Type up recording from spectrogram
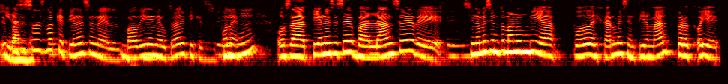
pues girando. eso es lo que tienes en el body neutrality que se supone. O sea, tienes ese balance de si no me siento mal un día, puedo dejarme sentir mal, pero oye,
